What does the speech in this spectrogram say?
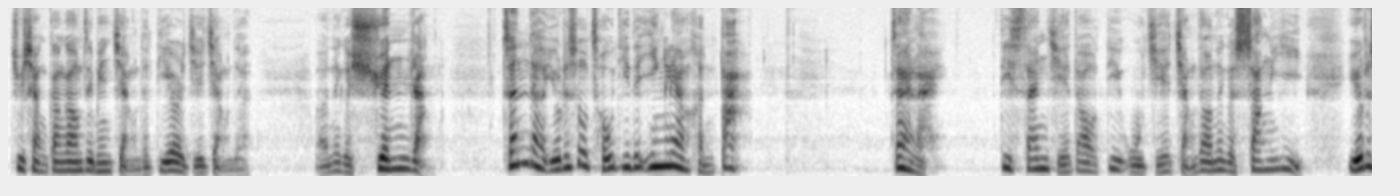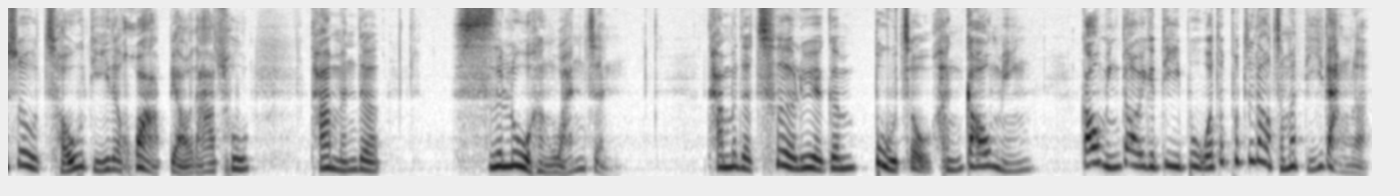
就像刚刚这边讲的第二节讲的，呃，那个喧嚷，真的有的时候仇敌的音量很大。再来第三节到第五节讲到那个商议，有的时候仇敌的话表达出他们的思路很完整，他们的策略跟步骤很高明。高明到一个地步，我都不知道怎么抵挡了。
